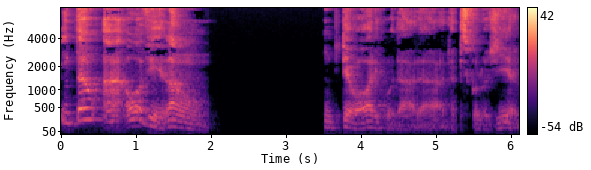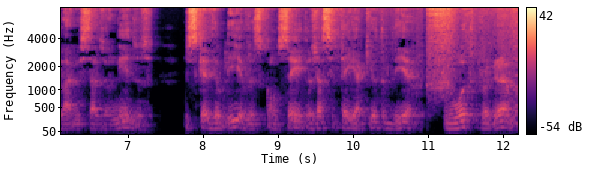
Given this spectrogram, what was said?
Então, houve lá um, um teórico da, da, da psicologia lá nos Estados Unidos, escreveu livros, conceitos, já citei aqui outro dia, num outro programa,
